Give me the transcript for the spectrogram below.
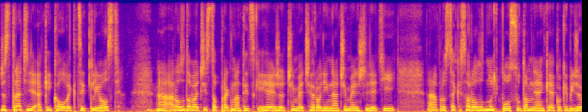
že stratíte akýkoľvek citlivosť a, a rozhodovať čisto pragmaticky, hej, že čím väčšia rodina, čím menšie deti a proste keď sa rozhodnúť, plus sú tam nejaké ako keby, že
